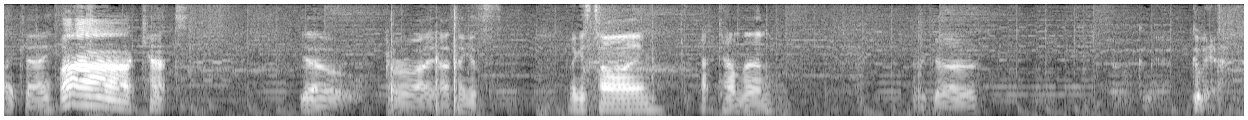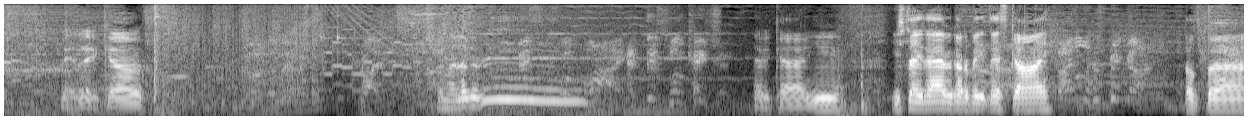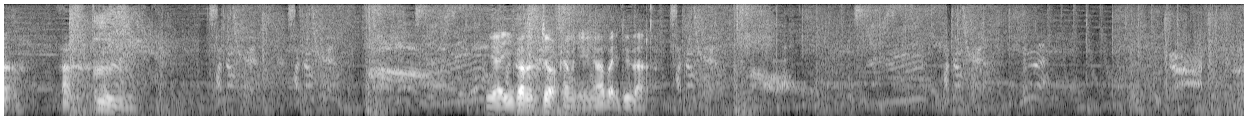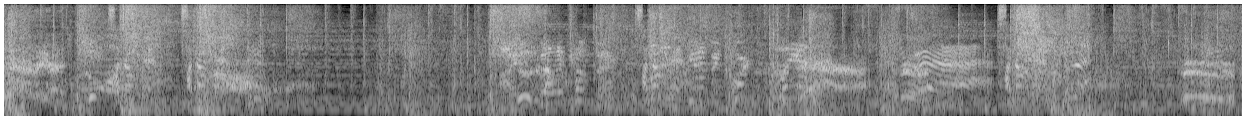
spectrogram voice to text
Okay. Ah, cat. Yo. Alright, I think it's I think it's time. Cat cam then. There we go. Oh, come here. Come here. Come here, there you go. Come on, look at this. There we go. You you stay there, we've got to beat this guy. Osbert. Oh. Yeah, you got a duck, haven't you? How about you do that?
